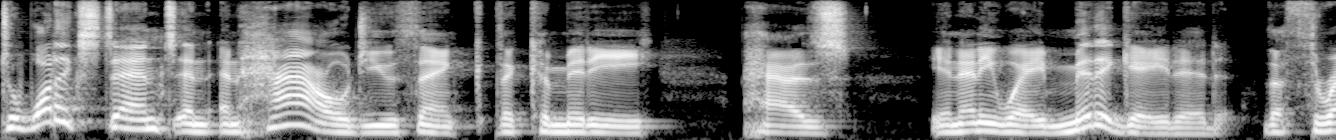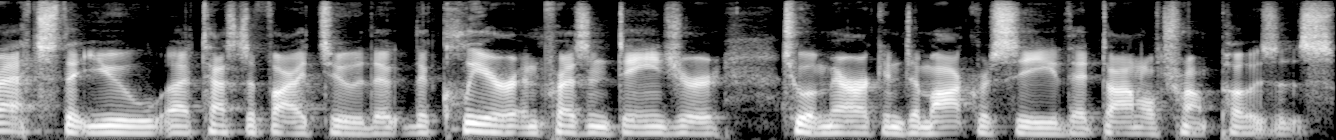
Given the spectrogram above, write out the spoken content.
to what extent and, and how do you think the committee has in any way mitigated the threats that you uh, testified to, the, the clear and present danger to American democracy that Donald Trump poses?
